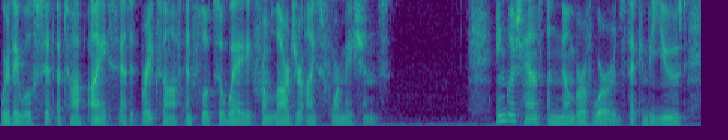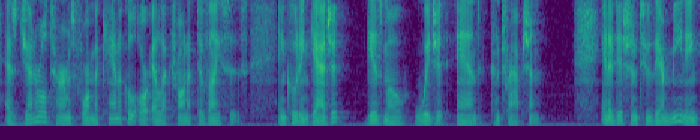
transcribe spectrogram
where they will sit atop ice as it breaks off and floats away from larger ice formations. English has a number of words that can be used as general terms for mechanical or electronic devices, including gadget, gizmo, widget, and contraption. In addition to their meaning,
